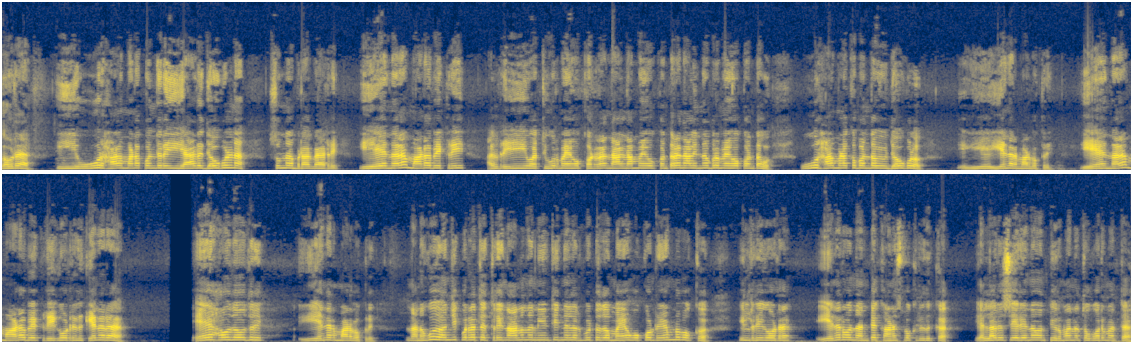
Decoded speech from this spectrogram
ಗೌಡ್ರ, ಈ ಊರು ಹಾಳು ಮಾಡಕ್ ಬಂದ್ರೆ ಈ ಎರಡು ದೇವ್ಗಳನ್ನ ಸುಮ್ಮನೆ ಬಿಡಬೇಡ್ರಿ ಏನಾರ ಮಾಡಬೇಕ್ರಿ. ಅಲ್ರಿ, ಇವತ್ತು ಇವ್ರ ಮೈ ಹೋಗ್ಕೊಂಡ್ರ, ನಾಳೆ ನಮ್ಮ ಮೈ ಹೋಗ್ಕೊಂತಾರ ನಾಳೆ ಇನ್ನೊಬ್ರ ಮೈ ಹೋಗ್ಕೊಂತಾವು. ಊರು ಹಾಳು ಮಾಡಕ ಬಂದವು ಇವ್ ದೇವ್ಗಳು. ಏನಾರ ಮಾಡ್ಬೇಕ್ರಿ. ಏನಾರ ಮಾಡಬೇಕ್ರಿ ಗೌಡ್ರಿ ಇದಕ್ಕೆ ಏನಾರ? ಏ ಹೌದೌದ್ರಿ ಏನಾರ ಮಾಡ್ಬೇಕ್ರಿ. ನನಗೂ ಅಂಜಿಕ್ ಬರತೈತ್ರಿ ನಾನು ನನ್ನ ಹೆಂಡತಿನೆಲ್ಲ ಬಿಟ್ಟು ಮಯ ಹೋಗ್ಕೊಡ್ರಿ ಏನ್ ಇಲ್ರಿ ಗೌಡ್ರ, ಏನಾರ ಒಂದ್ ಅಂಟೆ ಕಾಣಿಸ್ಬೇಕ್ರಿ ಇದಕ್ಕ. ಎಲ್ಲರೂ ಸೇರಿ ಒಂದ್ ತೀರ್ಮಾನ ತಗೋರಿ ಮತ್ತೆ.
